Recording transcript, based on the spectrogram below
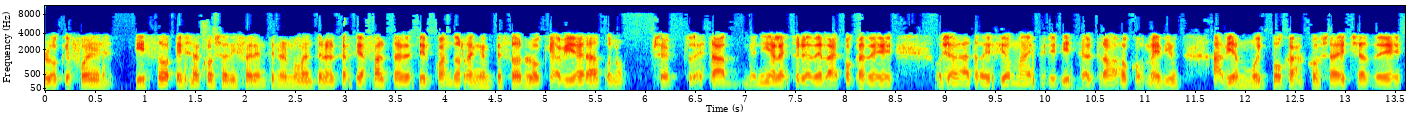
lo que fue, hizo esa cosa diferente en el momento en el que hacía falta, es decir, cuando Ren empezó lo que había era, bueno, se, está, venía la historia de la época de, o sea, de la tradición más espiritista, el trabajo con medios, había muy pocas cosas hechas de,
